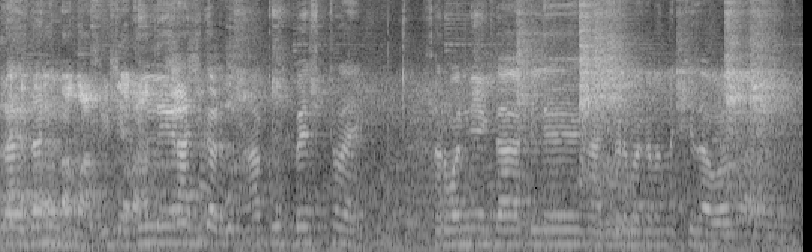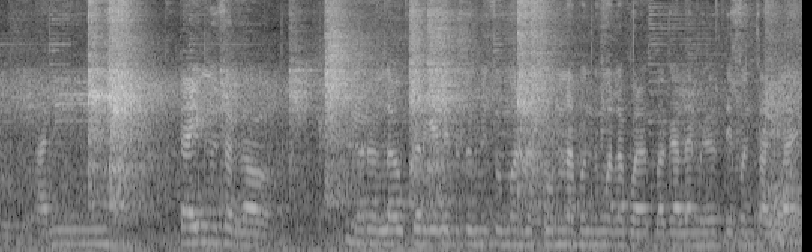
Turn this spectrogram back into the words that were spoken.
राजधानी किल्ले राजगड. हा खूप बेस्ट आहे. सर्वांनी एकदा किल्ले राजगड बघायला नक्की जावं. आणि टाईमनुसार जावं. जर लवकर गेले तर तुम्ही तुम्हाला तोरणा पण तुम्हाला ब- बघायला मिळेल ते पण चांगलं आहे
